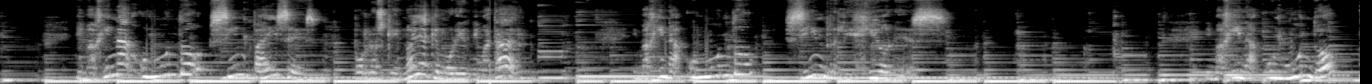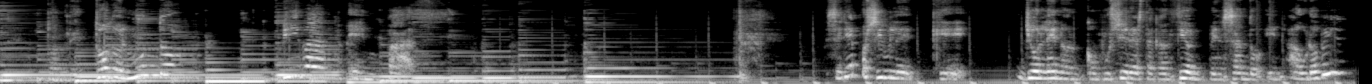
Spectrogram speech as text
Imagina un mundo sin países por los que no haya que morir ni matar. Imagina un mundo sin religiones. Imagina un mundo donde todo el mundo viva en paz. ¿Sería posible que John Lennon compusiera esta canción pensando en Auroville?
